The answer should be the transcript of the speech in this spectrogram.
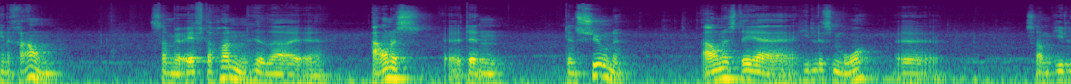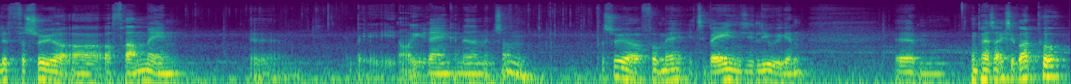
en ravn, som jo efterhånden hedder øh, Agnes øh, den, den syvende. Agnes, det er Hildes mor, øh, som Hilde forsøger at, at fremmane. Øh, nok ikke reinkarneret, men sådan forsøger at få med tilbage i sit liv igen. Øh, hun passer ikke så godt på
